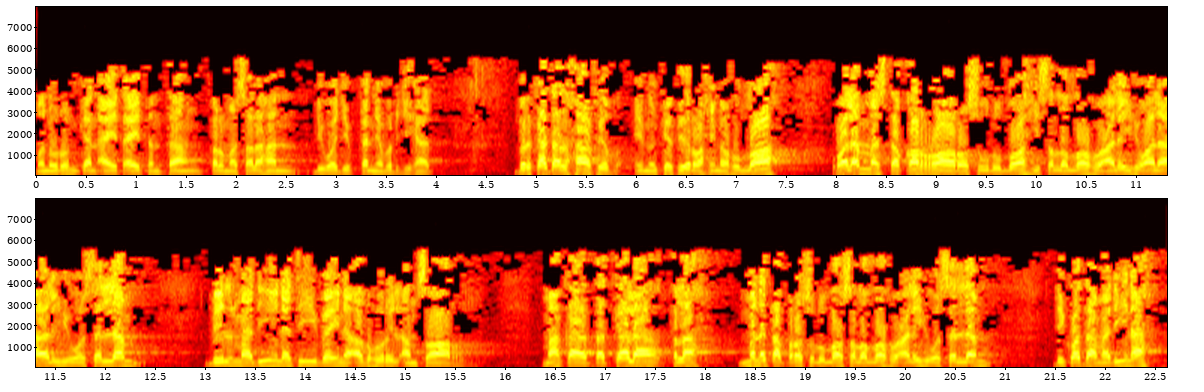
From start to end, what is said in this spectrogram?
menurunkan ayat-ayat tentang permasalahan diwajibkannya berjihad. Berkata Al-Hafidh Ibn Kathir rahimahullah, "Walamma istaqarra Rasulullah sallallahu alaihi wa alihi wasallam bil Madinati baina adhhuril ansar." Maka tatkala telah menetap Rasulullah sallallahu alaihi wasallam di kota Madinah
